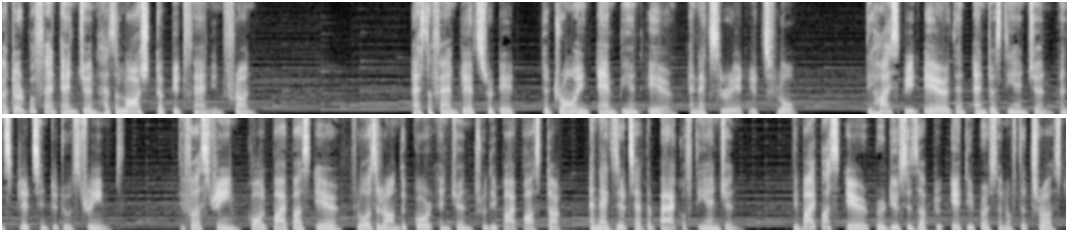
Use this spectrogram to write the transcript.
A turbofan engine has a large ducted fan in front. As the fan blades rotate, they draw in ambient air and accelerate its flow. The high speed air then enters the engine and splits into two streams. The first stream, called bypass air, flows around the core engine through the bypass duct and exits at the back of the engine. The bypass air produces up to 80% of the thrust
